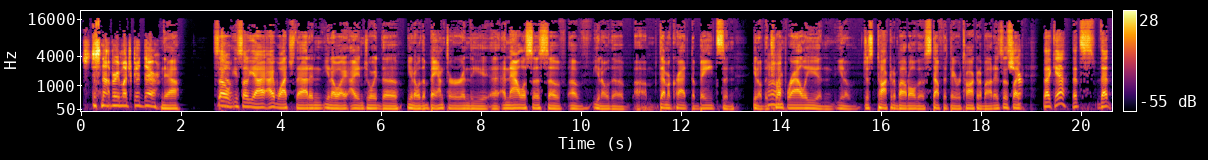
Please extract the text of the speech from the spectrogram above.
it's just not very much good there. Yeah. So No. so yeah, I, I watched that, and you know, I, I enjoyed the you know the banter and the uh, analysis of of you know the um, Democrat debates and you know the Mhm. Trump rally and you know just talking about all the stuff that they were talking about. It's just Sure. like like yeah, that's that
